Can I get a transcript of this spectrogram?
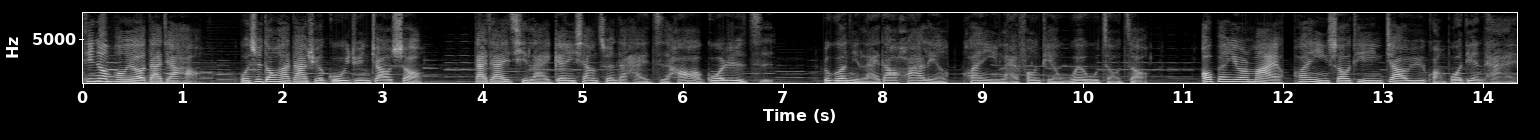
听众朋友，大家好，我是东华大学顾玉君教授，大家一起来跟乡村的孩子好好过日子。如果你来到花莲，欢迎来丰田五味屋走走。Open your mind，欢迎收听教育广播电台。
